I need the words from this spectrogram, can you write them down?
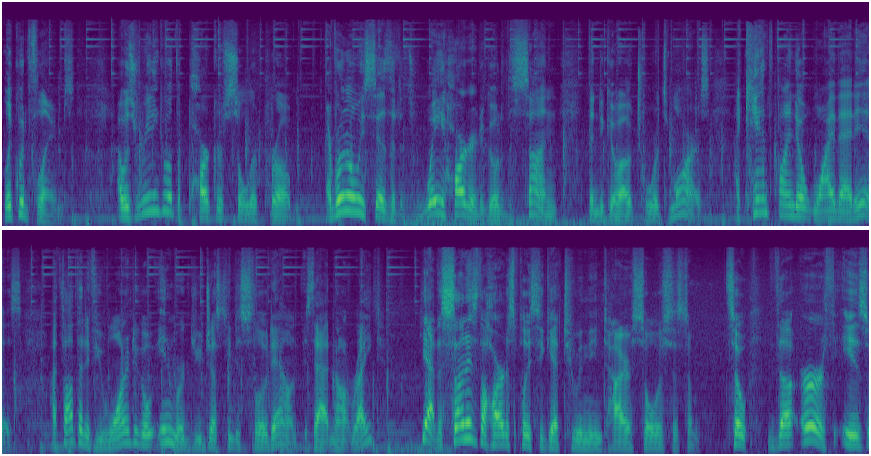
Liquid flames. I was reading about the Parker Solar Probe. Everyone always says that it's way harder to go to the sun than to go out towards Mars. I can't find out why that is. I thought that if you wanted to go inward, you just need to slow down. Is that not right? Yeah, the sun is the hardest place to get to in the entire solar system. So the Earth is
